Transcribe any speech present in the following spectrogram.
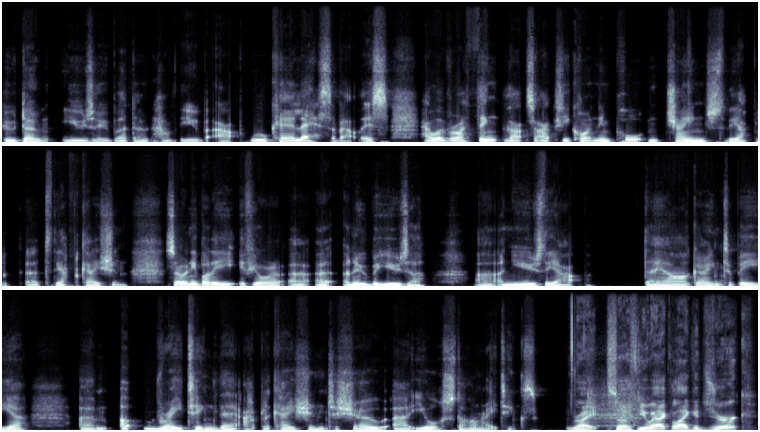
who don't use Uber, don't have the Uber app, will care less about this. However, I think that's actually quite an important change to the app uh, to the application. So anybody, if you're a, a, an Uber user uh, and you use the app, they are going to be uh, um, uprating their application to show uh, your star ratings. Right. So if you act like a jerk,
